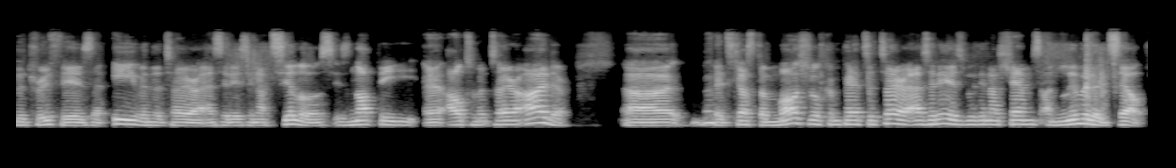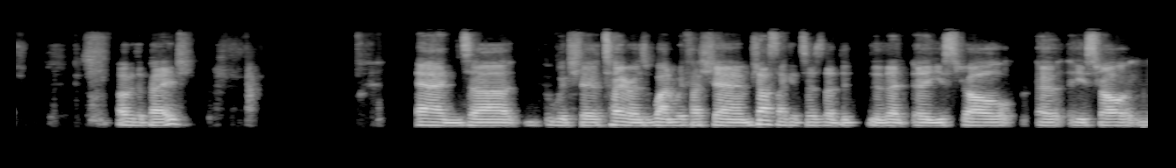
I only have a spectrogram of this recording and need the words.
the truth is that even the Torah, as it is in Atzilus, is not the uh, ultimate Torah either. Uh, but it's just a module compared to Torah as it is within Hashem's unlimited self. Over the page and uh, which uh, Torah is one with Hashem, just like it says that the, that uh, Yisrael, uh, Yisrael,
